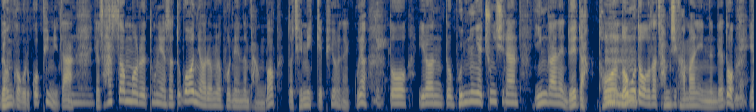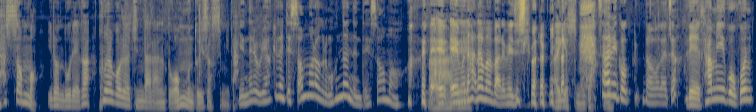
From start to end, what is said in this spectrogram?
명곡으로 꼽힙니다. 음. 그래서 Hot Summer를 통해서 뜨거운 여름을 보내는 방법 또 재밌게 표현했고요. 네. 또 이런 또 본능에 충실한 인간의 뇌다. 더워 음. 너무 더워서 잠시 가만히 있는데도 네. 이 Hot Summer 이런 노래가 흥얼거려진다라는 또 원문도 있었습니다. 옛날에 우리 학교 다닐 때 summer라 그러면 혼났는데 summer. 아, M은 네. 하나만 발음해 주시기 바랍니다. 알겠습니다. 3위 곡 넘어가죠? 네, 3위 곡은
